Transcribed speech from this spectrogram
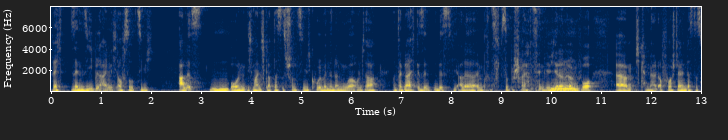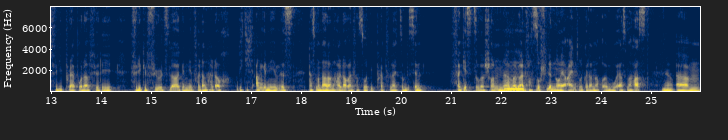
recht sensibel eigentlich auf so ziemlich alles. Mhm. Und ich meine, ich glaube, das ist schon ziemlich cool, wenn du dann nur unter, unter Gleichgesinnten bist, die alle im Prinzip so bescheuert sind wie wir mhm. dann irgendwo ähm, ich kann mir halt auch vorstellen, dass das für die Prep oder für die, für die Gefühlslage in dem Fall dann halt auch richtig angenehm ist, dass man da dann halt auch einfach so die Prep vielleicht so ein bisschen vergisst sogar schon, ne? Mhm. weil du einfach so viele neue Eindrücke dann auch irgendwo erstmal hast. Ja. Ähm,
